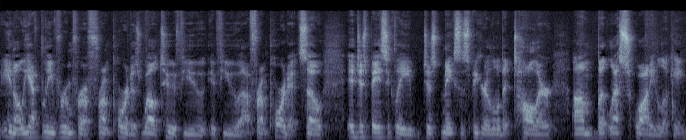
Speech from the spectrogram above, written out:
you know you have to leave room for a front port as well too if you if you uh, front port it. So it just basically just makes the speaker a little bit taller um, but less squatty looking.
